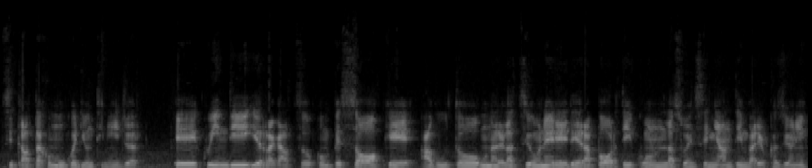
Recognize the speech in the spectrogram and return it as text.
Si tratta comunque di un teenager e quindi il ragazzo confessò che ha avuto una relazione e dei rapporti con la sua insegnante in varie occasioni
